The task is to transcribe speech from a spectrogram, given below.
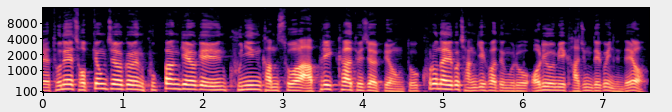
네, 도내 접경 지역은 국방 개혁에 의한 군인 감소와 아프리카 돼지열병, 또 코로나19 장기화 등으로 어려움이 가중되고 있는데요.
